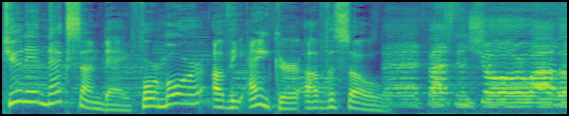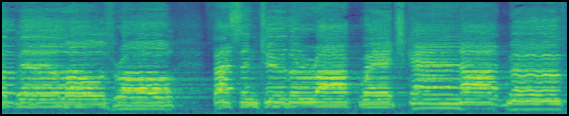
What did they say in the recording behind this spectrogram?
Tune in next Sunday for more of the Anchor of the Soul. Fast and sure while the billows roll. fastened to the rock which cannot move,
